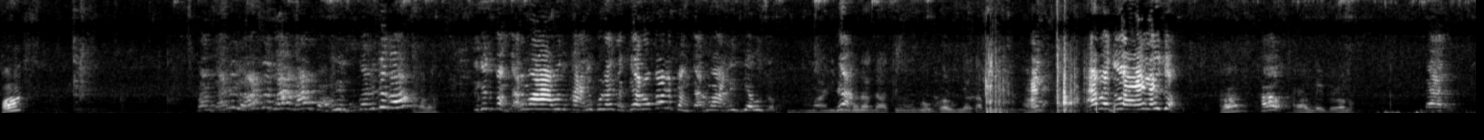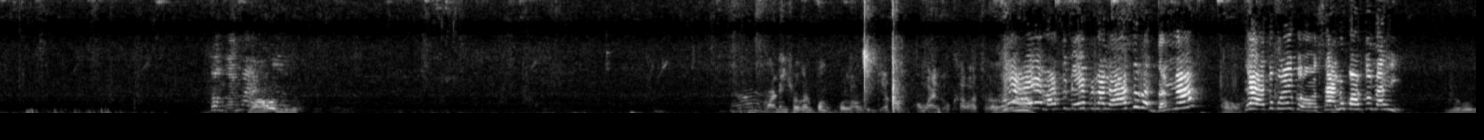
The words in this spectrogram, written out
હા મણી છોકરા ને ના પંખો લાવજો ઘેર પંખો વાયરો ખાવા તો મારે તો આ તો કોઈ સાલું કરતો નહીં. એવું?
